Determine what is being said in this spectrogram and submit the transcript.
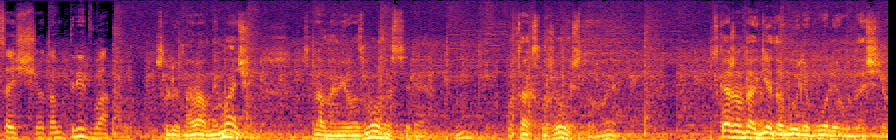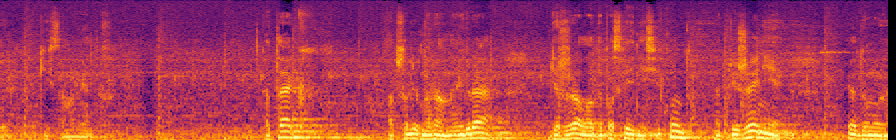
со счетом 3-2. Абсолютно равный матч с равными возможностями. Ну, вот так сложилось, что мы, скажем так, где-то были более удачливы в каких-то моментах. А так, абсолютно равная игра держала до последних секунд напряжение. Я думаю,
